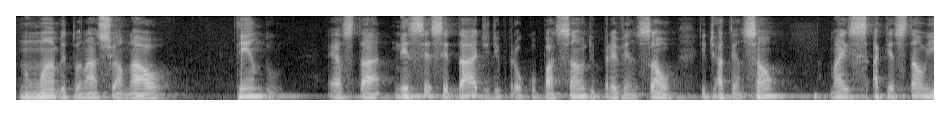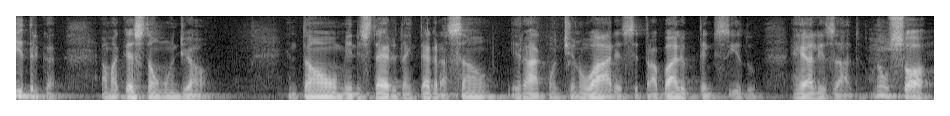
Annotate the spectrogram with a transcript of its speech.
num âmbito nacional tendo esta necessidade de preocupação, de prevenção e de atenção, mas a questão hídrica é uma questão mundial. Então, o Ministério da Integração irá continuar esse trabalho que tem sido realizado, não só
